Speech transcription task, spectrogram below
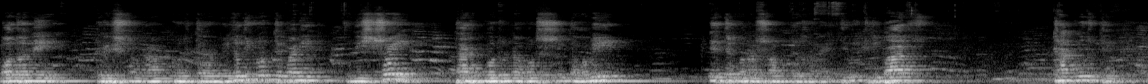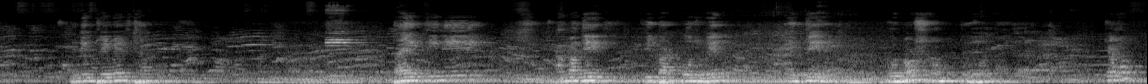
বদনে কৃষ্ণ নাম করতে হবে। যদি করতে পারি, নিশ্চয়ই তার করুণা বর্ষিত হবে। এতে কোনো সন্দেহ নাই। তিনি কৃপার ঠাকুর তিনি প্রেমের ঠাকুর। তাই তিনি আমাদের কৃপা করবেন, এতে কোনো সন্দেহ নাই। কেমন?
